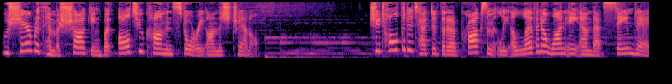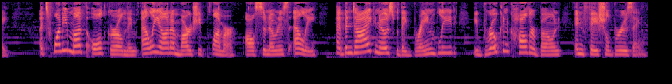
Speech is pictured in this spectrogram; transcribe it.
who shared with him a shocking but all too common story on this channel. She told the detective that at approximately 11:01 a.m. that same day, a 20-month-old girl named Elliaunna Margie Plummer, also known as Ellie, had been diagnosed with a brain bleed, a broken collarbone, and facial bruising.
